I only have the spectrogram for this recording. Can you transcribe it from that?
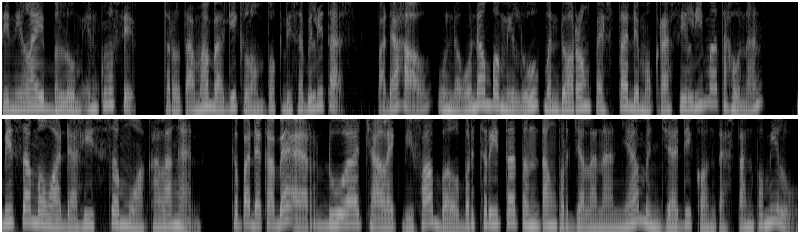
dinilai belum inklusif, terutama bagi kelompok disabilitas. Padahal, Undang-Undang Pemilu mendorong pesta demokrasi lima tahunan bisa mewadahi semua kalangan. Kepada KBR, dua caleg difabel bercerita tentang perjalanannya menjadi kontestan pemilu.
